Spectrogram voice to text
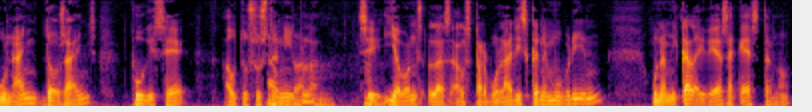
un any, dos anys, pugui ser autosostenible. Autònom. Sí, mm. llavors les, els parvularis que anem obrint, una mica la idea és aquesta, no?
